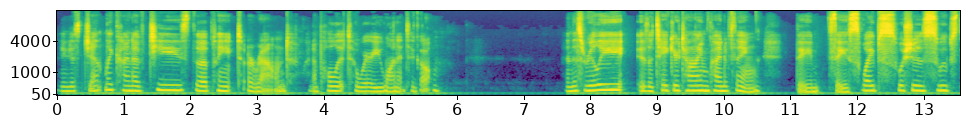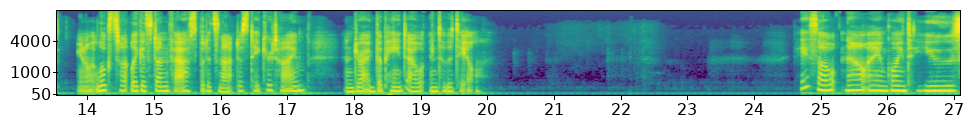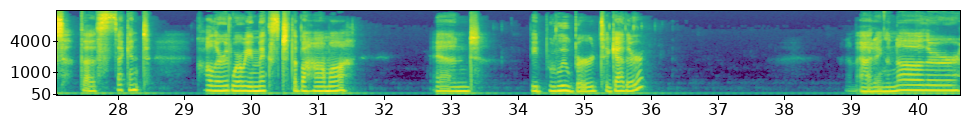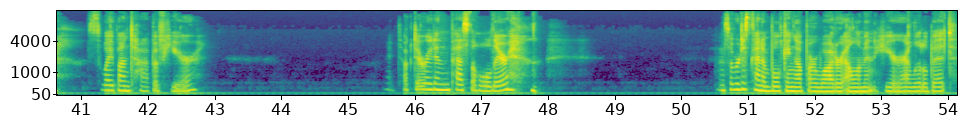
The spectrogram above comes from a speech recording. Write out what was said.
And you just gently kind of tease the paint around, kind of pull it to where you want it to go. And this really is a take your time kind of thing. They say swipes, swooshes, swoops. You know, it looks like it's done fast, but it's not. Just take your time and drag the paint out into the tail. Okay, so now I am going to use the second color where we mixed the Bahama and the bluebird together. I'm adding another swipe on top of here. I tucked it right in past the hole there. and so we're just kind of bulking up our water element here a little bit.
